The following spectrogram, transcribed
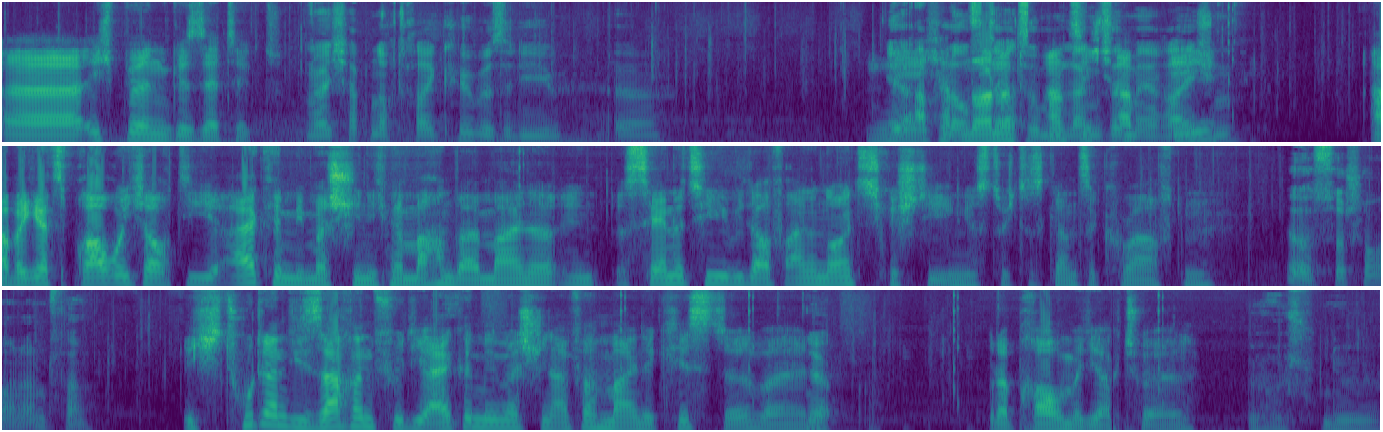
Äh, ich bin gesättigt. Ja, ich habe noch drei Kürbisse, die äh, nee, ihr Ablaufdatum langsam AP. erreichen. Aber jetzt brauche ich auch die Alchemy-Maschine nicht mehr machen, weil meine Sanity wieder auf 91 gestiegen ist durch das ganze Craften. Ja, ist doch schon mal ein Anfang. Ich tue dann die Sachen für die Alchemy-Maschine einfach mal in eine Kiste, weil. Ja. Oder brauchen wir die aktuell? Ja, ich, nö.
